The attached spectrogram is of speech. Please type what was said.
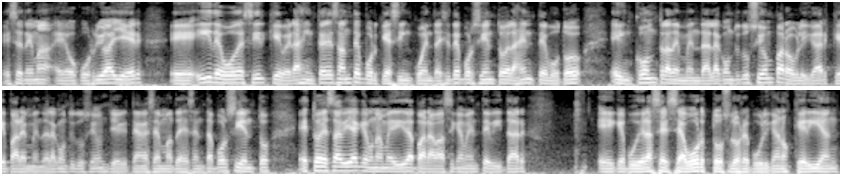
Ese tema eh, ocurrió ayer eh, y debo decir que verás interesante porque 57% de la gente votó en contra de enmendar la constitución para obligar que para enmendar la constitución tenga que ser más de 60%. Esto se sabía que era una medida para básicamente evitar eh, que pudiera hacerse abortos, los republicanos querían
